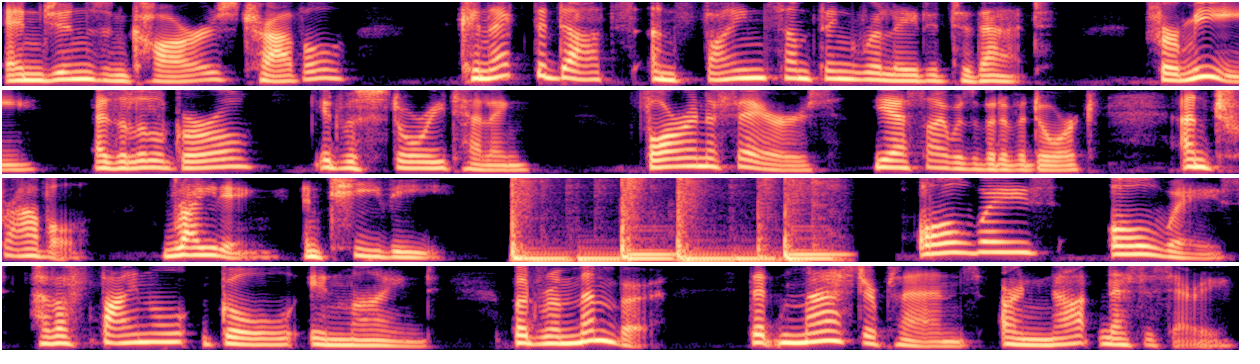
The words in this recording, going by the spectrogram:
engines and cars, travel? Connect the dots and find something related to that. For me, as a little girl, it was storytelling, foreign affairs. Yes, I was a bit of a dork and travel, writing and TV. Always, always have a final goal in mind. But remember that master plans are not necessary.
